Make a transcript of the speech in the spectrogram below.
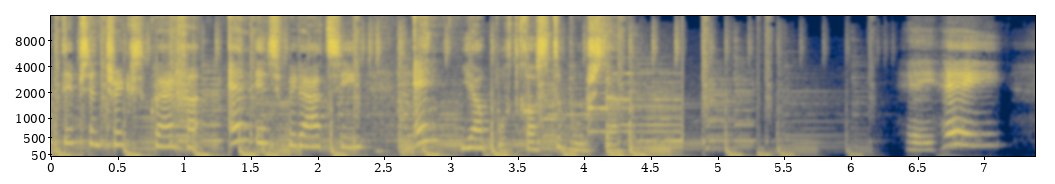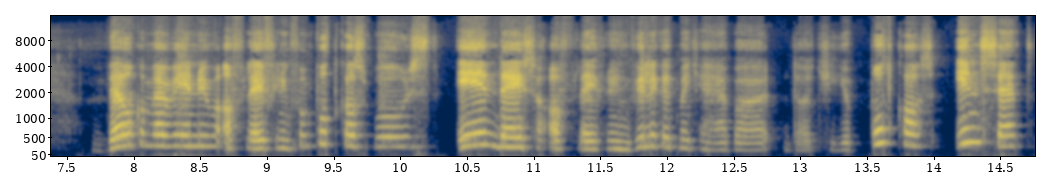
tips en tricks te krijgen en inspiratie en jouw podcast te boosten. Hey hey, welkom bij weer een nieuwe aflevering van Podcast Boost. In deze aflevering wil ik het met je hebben dat je je podcast inzet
